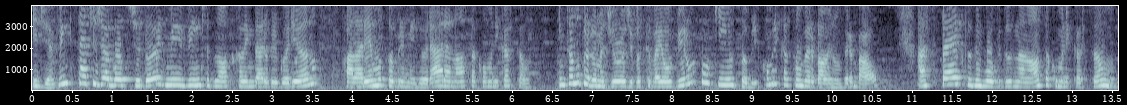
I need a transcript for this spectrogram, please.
e dia 27 de agosto de 2020 do nosso calendário gregoriano, falaremos sobre melhorar a nossa comunicação. Então, no programa de hoje, você vai ouvir um pouquinho sobre comunicação verbal e não verbal, aspectos envolvidos na nossa comunicação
